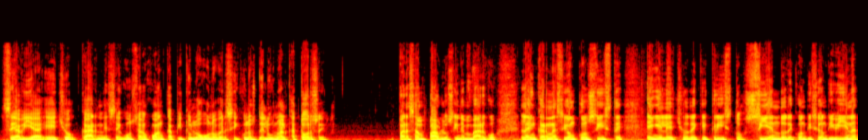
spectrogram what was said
se había hecho carne, según San Juan capítulo 1, versículos del 1 al 14. Para San Pablo, sin embargo, la encarnación consiste en el hecho de que Cristo, siendo de condición divina,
